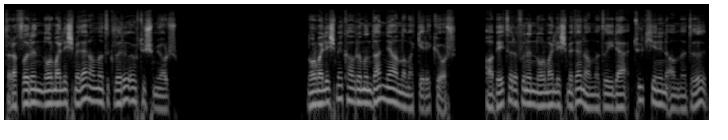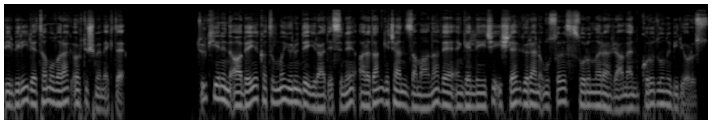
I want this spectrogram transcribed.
Tarafların normalleşmeden anladıkları örtüşmüyor. Normalleşme kavramından ne anlamak gerekiyor? AB tarafının normalleşmeden anladığıyla Türkiye'nin anladığı birbiriyle tam olarak örtüşmemekte. Türkiye'nin AB'ye katılma yönünde iradesini aradan geçen zamana ve engelleyici işlev gören uluslararası sorunlara rağmen koruduğunu biliyoruz.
